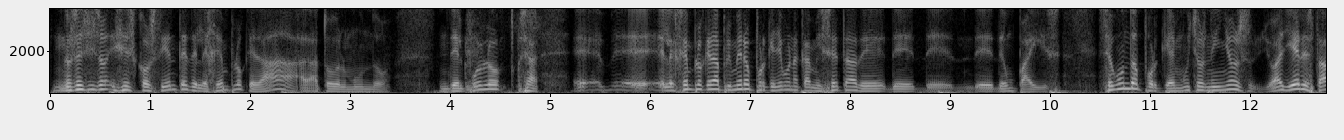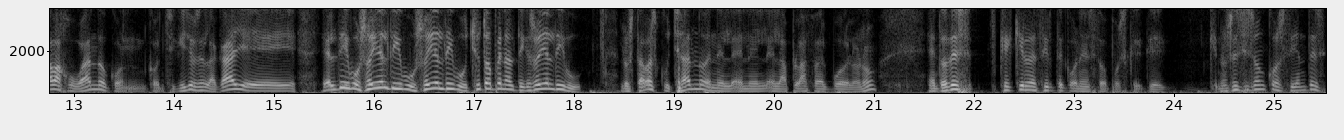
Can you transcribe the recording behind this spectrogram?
no sé si, si, es consciente del ejemplo que da a todo el mundo del pueblo, o sea, eh, eh, el ejemplo que da primero porque lleva una camiseta de, de, un país. Segundo, porque hay muchos niños, yo ayer estaba jugando con, con, chiquillos en la calle, el Dibu, soy el Dibu, soy el Dibu, chuto penalti, que soy el Dibu. Lo estaba escuchando en, el, en, el, en la plaza del pueblo, ¿no? Entonces, ¿qué quiero decirte con esto? Pues que, que, que no sé si son conscientes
